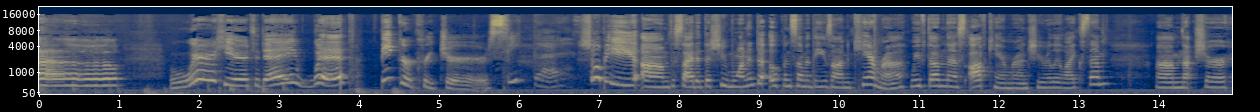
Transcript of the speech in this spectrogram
Hello! We're here today with beaker creatures. Shelby um, decided that she wanted to open some of these on camera. We've done this off camera and she really likes them. I'm not sure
